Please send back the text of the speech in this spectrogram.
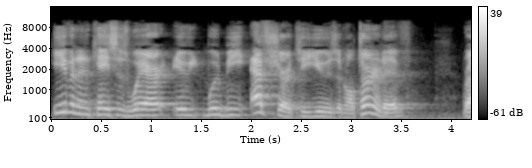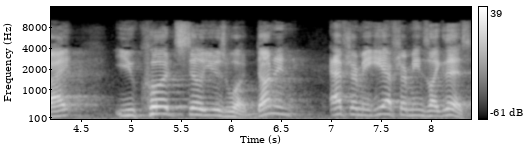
Even in cases where it would be Efshar to use an alternative, right? You could still use wood. Done in EFshar means like this.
